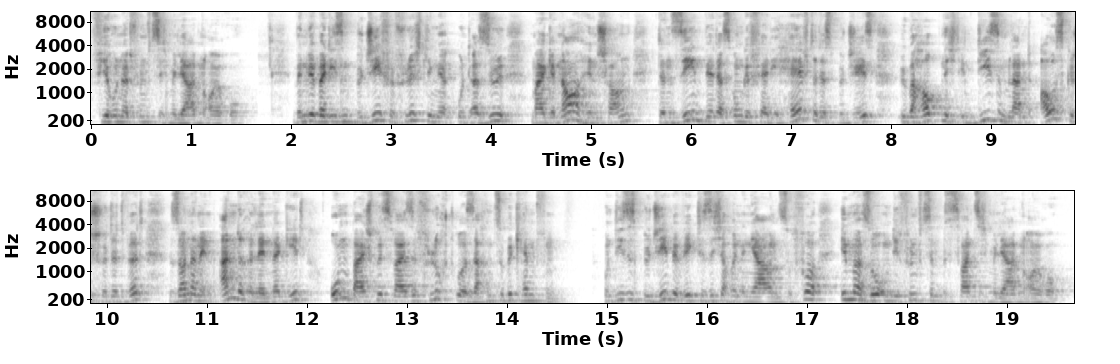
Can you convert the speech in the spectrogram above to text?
450 Milliarden Euro. Wenn wir bei diesem Budget für Flüchtlinge und Asyl mal genauer hinschauen, dann sehen wir, dass ungefähr die Hälfte des Budgets überhaupt nicht in diesem Land ausgeschüttet wird, sondern in andere Länder geht, um beispielsweise Fluchtursachen zu bekämpfen. Und dieses Budget bewegte sich auch in den Jahren zuvor immer so um die 15 bis 20 Milliarden Euro.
